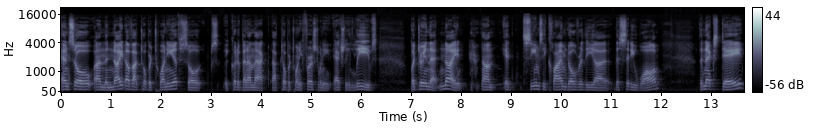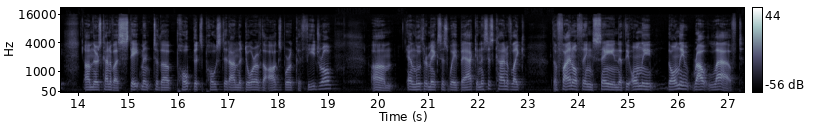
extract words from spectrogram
and so on the night of October 20th, so it could have been on that October 21st when he actually leaves, but during that night, um, it seems he climbed over the uh, the city wall. The next day, um, there's kind of a statement to the Pope that's posted on the door of the Augsburg Cathedral. Um, and Luther makes his way back, and this is kind of like the final thing saying that the only the only route left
